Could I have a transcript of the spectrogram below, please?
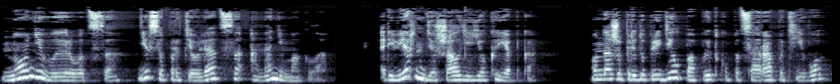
Но не вырваться, не сопротивляться она не могла. Риверн держал ее крепко. Он даже предупредил попытку поцарапать его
